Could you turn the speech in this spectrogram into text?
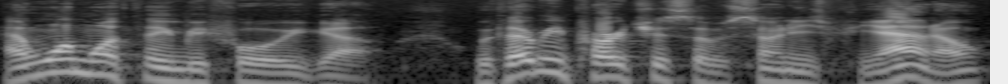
And one more thing before we go. With every purchase of a Sonny's piano,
